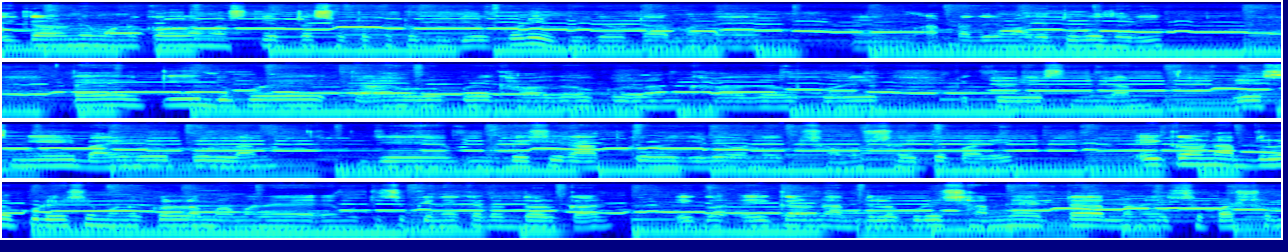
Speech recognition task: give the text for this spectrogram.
এই কারণে মনে করলাম আজকে একটা ছোটোখাটো ভিডিও করে। ভিডিওটা মানে আপনাদের মাঝে তুলে ধরি। তাই আর কি, দুপুরে তাড়াহুড়ো করে খাওয়া দাওয়া করলাম। খাওয়া দাওয়া করে একটু রেস্ট নিলাম। রেস্ট নিয়েই বাইরে হয়ে পড়লাম। যে বেশি রাত করে গেলে অনেক সমস্যা হইতে পারে। এই কারণে আবদুল্লাপুরে এসে মনে করলাম আমার কিছু কেনাকাটার দরকার। এই কারণে আবদুল্লাপুরের সামনে একটা মানে সুপার শপ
